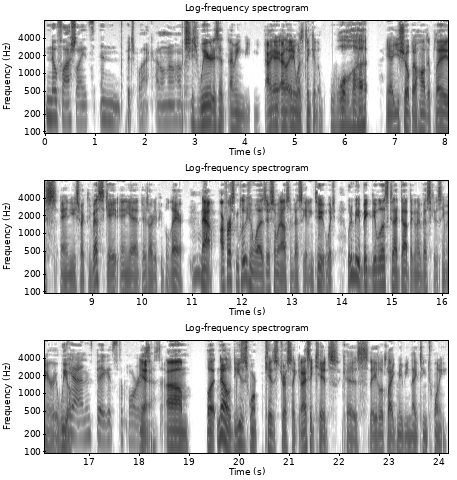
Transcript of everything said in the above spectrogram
no flashlights in the pitch black i don't know how Which they is weird is that, I mean, I, I know anyone's thinking, what? You know, you show up at a haunted place and you expect to investigate and yet there's already people there. Mhm. Now, our first conclusion was there's someone else investigating too, which wouldn't be a big deal with us because I doubt they're going to investigate the same area we are. yeah and it's big it's the forest Yeah. so. Um, but no, these weren't kids dressed like, and I say kids because they look like maybe 1920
